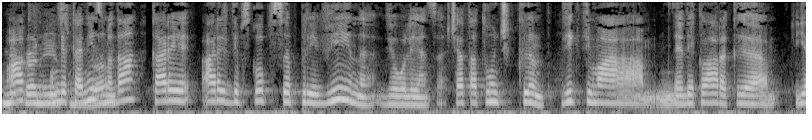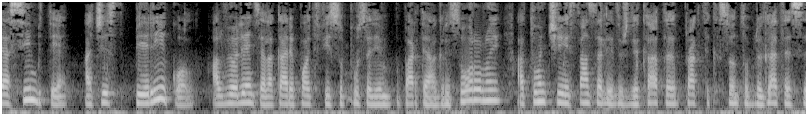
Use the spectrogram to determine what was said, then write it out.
mecanism, un mecanism da? Da, care are de scop să prevină violența. Și atunci când victima declară că ea simte acest pericol al violenței la care poate fi supusă din partea agresorului, atunci instanțele de judecată practic sunt obligate să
